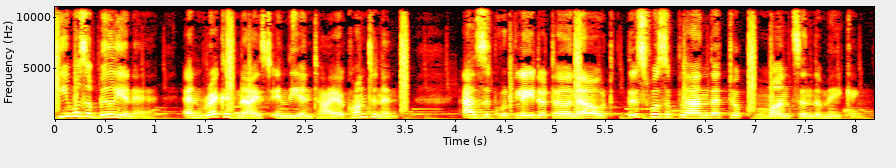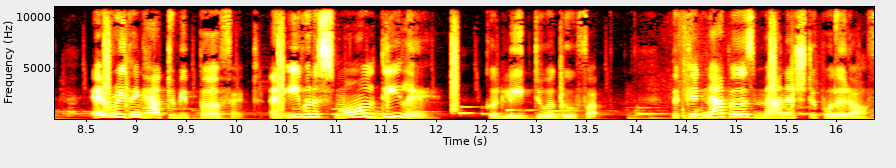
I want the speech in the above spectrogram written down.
He was a billionaire and recognized in the entire continent. As it would later turn out, this was a plan that took months in the making. Everything had to be perfect, and even a small delay could lead to a goof up. The kidnappers managed to pull it off,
